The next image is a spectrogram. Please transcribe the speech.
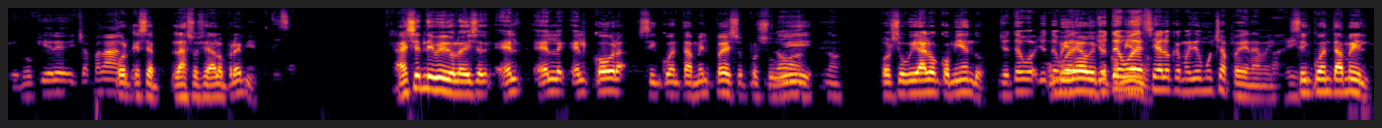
que no quiere echar para adelante, porque se- la sociedad lo premia. A ese individuo le dicen, él, él, él cobra 50 mil pesos por subir, no. por subir algo comiendo. Yo te voy, yo te voy, yo te voy a decir lo que me dio mucha pena a mí. imagínate. 50 mil.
